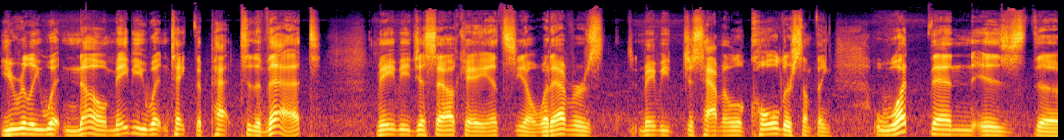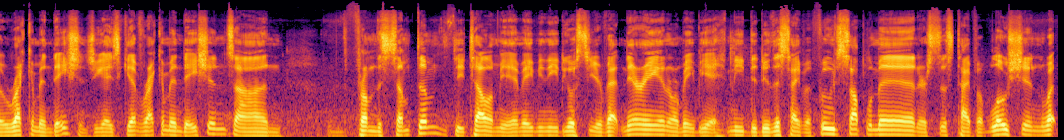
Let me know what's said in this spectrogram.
You really wouldn't know. Maybe you wouldn't take the pet to the vet. Maybe just say, okay, it's you know whatever's. Maybe just having a little cold or something. What then is the recommendations? You guys give recommendations on from the symptom? You tell them you maybe you need to go see your veterinarian, or maybe you need to do this type of food supplement, or this type of lotion? What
